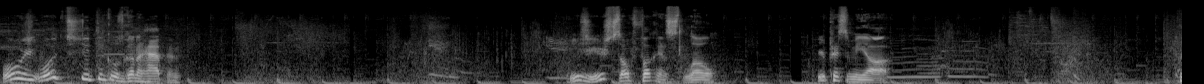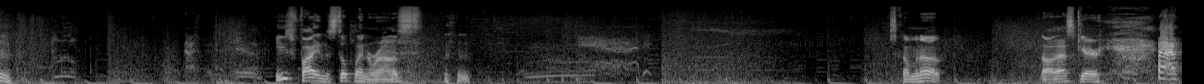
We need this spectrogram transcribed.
What was What did you think was gonna happen? You're so fucking slow. You're pissing me off. He's fighting and still playing around. coming up. Oh, that's scary. that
